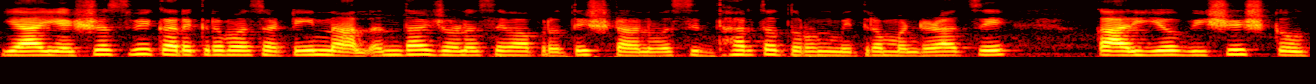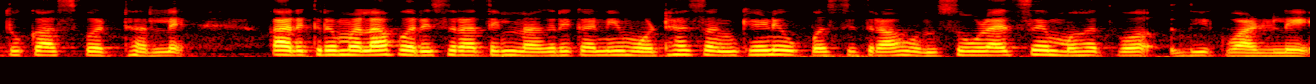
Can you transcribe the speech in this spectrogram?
या यशस्वी कार्यक्रमासाठी नालंदा जनसेवा प्रतिष्ठान व सिद्धार्थ तरुण मित्र मंडळाचे कार्य विशेष कौतुकास्पद ठरले. कार्यक्रमाला परिसरातील नागरिकांनी मोठ्या संख्येने उपस्थित राहून सोहळ्याचे महत्त्व अधिक वाढले.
